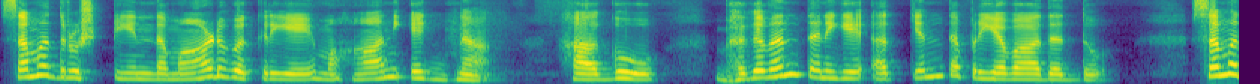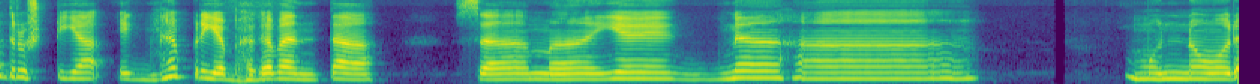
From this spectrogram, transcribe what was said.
ಸಮದೃಷ್ಟಿಯಿಂದ ಮಾಡುವ ಕ್ರಿಯೆ ಮಹಾನ್ ಯಜ್ಞ ಹಾಗೂ ಭಗವಂತನಿಗೆ ಅತ್ಯಂತ ಪ್ರಿಯವಾದದ್ದು. ಸಮದೃಷ್ಟಿಯ ಯಜ್ಞಪ್ರಿಯ ಭಗವಂತ ಸಮಯಜ್ಞ. ಮುನ್ನೂರ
